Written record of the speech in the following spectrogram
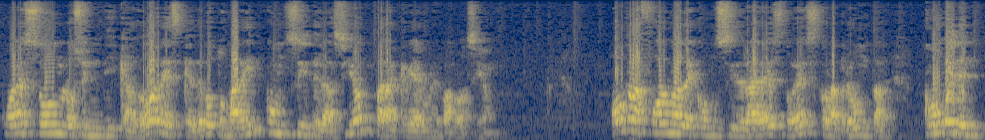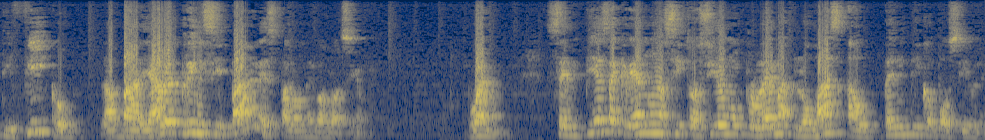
cuáles son los indicadores que debo tomar en consideración para crear una evaluación. Otra forma de considerar esto es con la pregunta, ¿cómo identifico las variables principales para una evaluación? Bueno, se empieza creando una situación o problema lo más auténtico posible.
